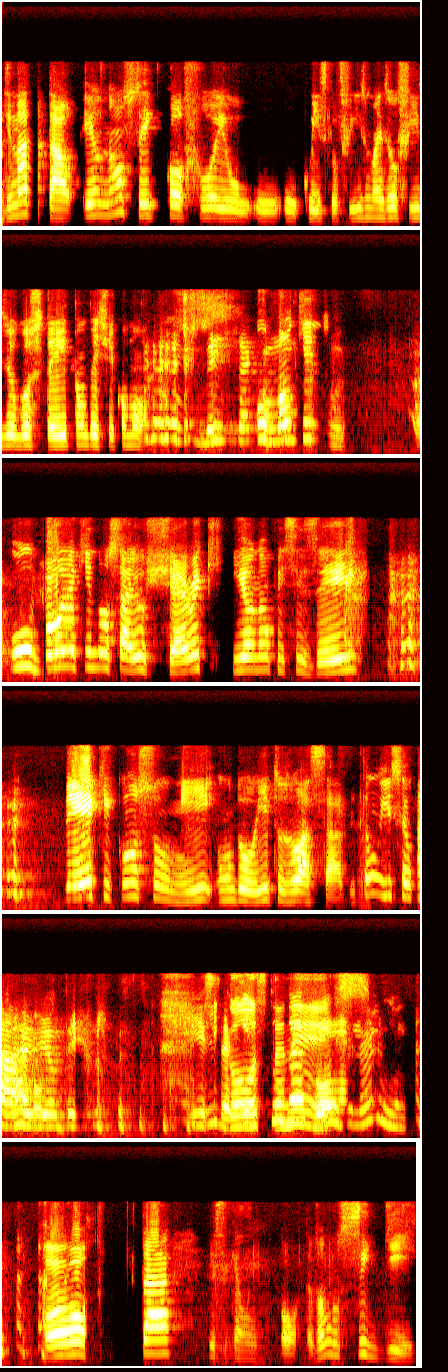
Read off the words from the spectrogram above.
de Natal. Eu não sei qual foi o, o, o quiz que eu fiz, mas eu fiz, eu gostei, então deixei como lá. Deixa como o bom que o bom é que não saiu Shrek e eu não precisei ter que consumir um Doritos wasabi. Então isso é o que Ai, meu Deus. Isso Ele é gosta, né? É verde, né, menino? Importa. Isso que é um importa. Vamos seguir.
